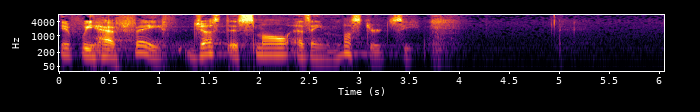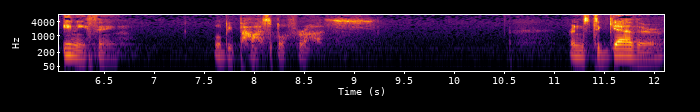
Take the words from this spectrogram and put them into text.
if we have faith just as small as a mustard seed, anything will be possible for us. Friends, together,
